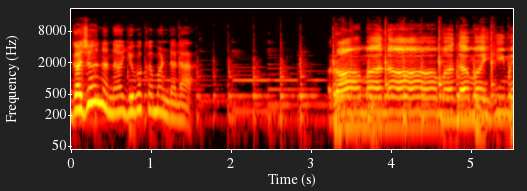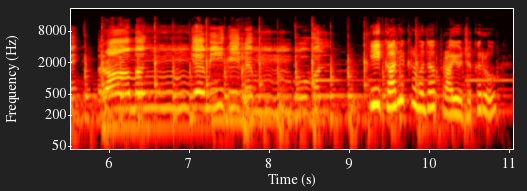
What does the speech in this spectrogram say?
ಗಜಾನನ ಯುವಕ ಮಂಡಲ. ರಾಮನಾಮದ ಮಹಿಮೆ ರಾಮಂಗೆ ಈ ಕಾರ್ಯಕ್ರಮದ ಪ್ರಾಯೋಜಕರು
